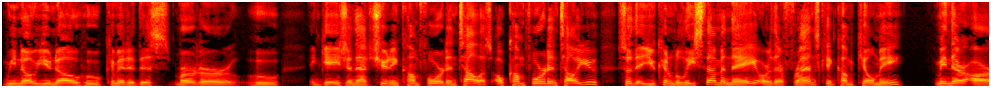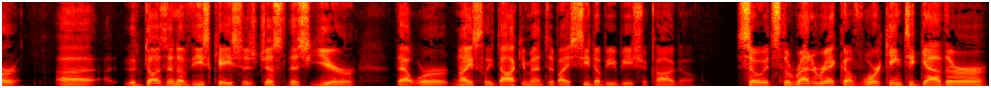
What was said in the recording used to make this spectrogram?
We know you know who committed this murder, who engaged in that shooting. Come forward and tell us. Oh, come forward and tell you so that you can release them and they or their friends can come kill me. I mean, there are uh, a dozen of these cases just this year that were nicely documented by CWB Chicago. So it's the rhetoric of working together,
